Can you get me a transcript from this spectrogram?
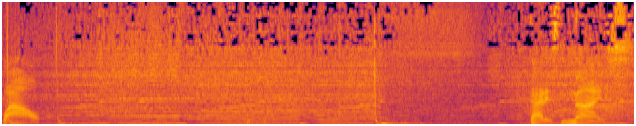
Wow. That is nice.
